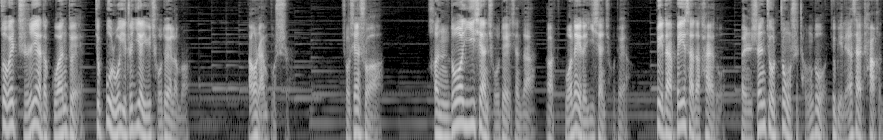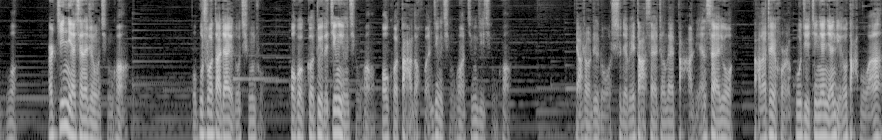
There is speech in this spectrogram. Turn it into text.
作为职业的国安队就不如一支业余球队了吗？当然不是。首先说啊，很多一线球队现在啊，国内的一线球队啊，对待杯赛的态度本身就重视程度就比联赛差很多。而今年现在这种情况，我不说大家也都清楚，包括各队的经营情况，包括大的环境情况、经济情况，加上这种世界杯大赛正在打，联赛又打到这会儿，估计今年年底都打不完。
